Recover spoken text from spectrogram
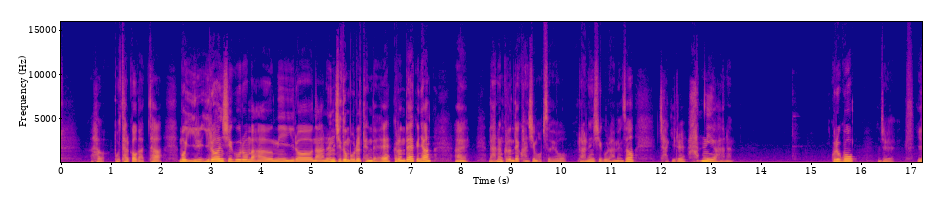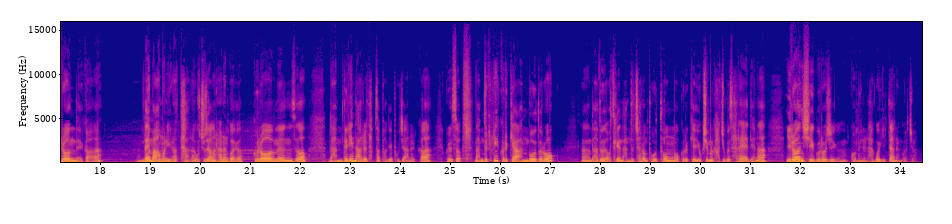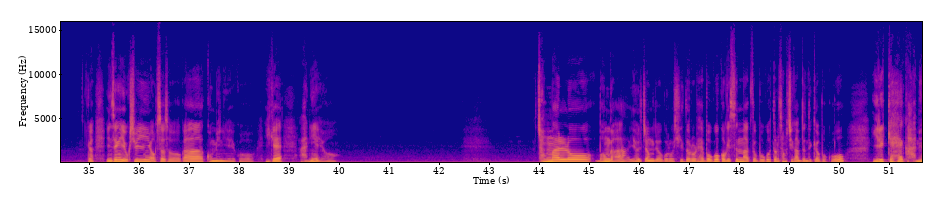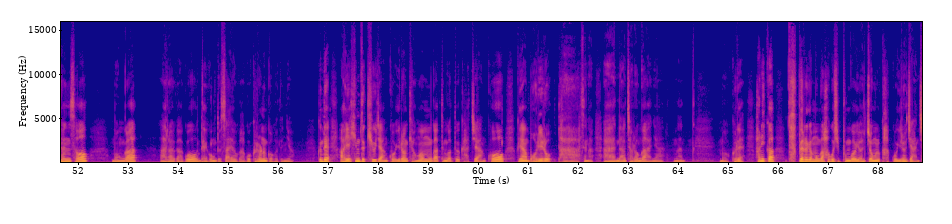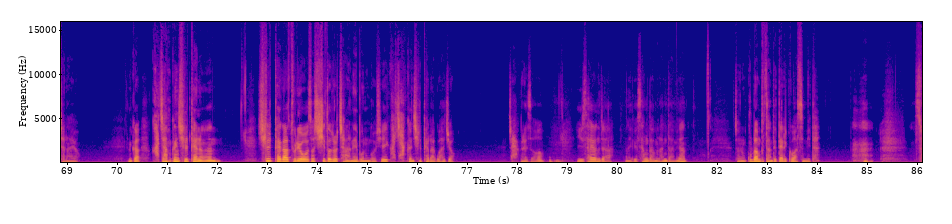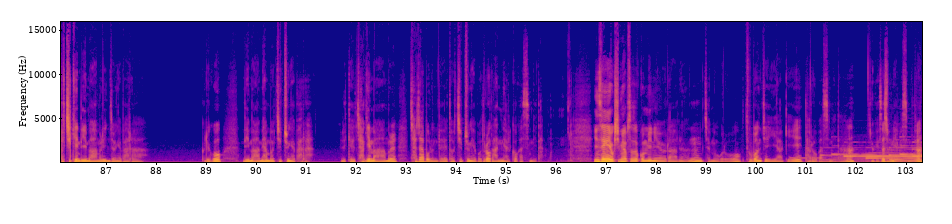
못할 것 같아. 뭐 이, 런 식으로 마음이 일어나는지도 모를 텐데 그런데 그냥 아 나는 그런데 관심 없어요. 라는 식으로 하면서 자기를 합리화하는 그리고 이제 이런 내가 내 마음은 이렇다라고 주장을 하는 거예요. 그러면서 남들이 나를 답답하게 보지 않을까? 그래서 남들이 그렇게 안 보도록 어, 나도 어떻게 남들처럼 보통 뭐 그렇게 욕심을 가지고 살아야 되나? 이런 식으로 지금 고민을 하고 있다는 거죠. 그러니까 인생에 욕심이 없어서가 고민이고 이게 아니에요. 정말로 뭔가 열정적으로 시도를 해보고 거기 쓴맛도 보고 또는 성취감도 느껴보고 이렇게 해가면서 뭔가 알아가고 내공도 쌓여가고 그러는 거거든요. 근데 아예 힘도 키우지 않고 이런 경험 같은 것도 갖지 않고 그냥 머리로 다 생각 아 나 저런 거 아니야. 난 뭐 그래. 하니까 특별하게 뭔가 하고 싶은 거 열정을 갖고 이러지 않잖아요. 그러니까 가장 큰 실패는 실패가 두려워서 시도조차 안 해보는 것이 가장 큰 실패라고 하죠. 자 그래서 이 사연자 만약에 상담을 한다면 저는 꿀밤부터 한대 때릴 것 같습니다 솔직히 네 마음을 인정해 봐라. 그리고 네 마음에 한번 집중해 봐라. 이렇게 자기 마음을 찾아보는데 더 집중해 보도록 안내할 것 같습니다. 인생에 욕심이 없어서 고민이요라는 제목으로 두 번째 이야기 다뤄봤습니다. 여기서 정리하겠습니다.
